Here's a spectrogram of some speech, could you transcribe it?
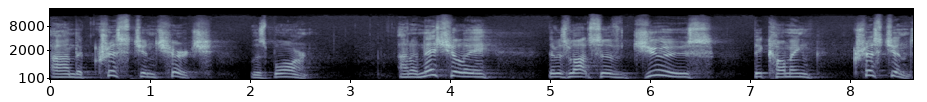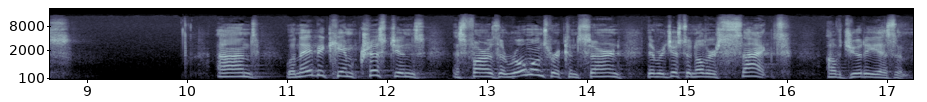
and the Christian church was born. And initially, there was lots of Jews becoming Christians. And when they became Christians, as far as the Romans were concerned, they were just another sect of Judaism.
